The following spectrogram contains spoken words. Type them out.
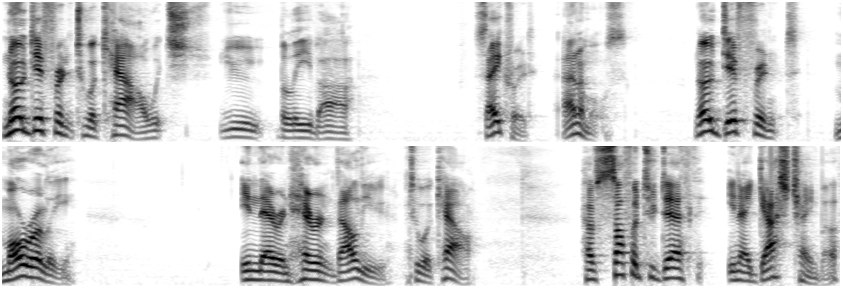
no different to a cow, which you believe are sacred animals, no different morally in their inherent value to a cow, have suffered to death in a gas chamber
